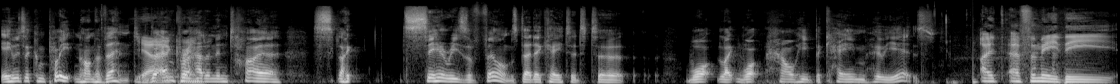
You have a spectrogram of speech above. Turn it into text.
he was a complete non-event. Yeah, the I Emperor agree. had an entire like series of films dedicated to what, like what, how he became who he is. I, uh, for me, the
